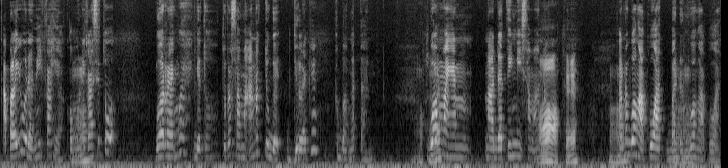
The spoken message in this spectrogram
apalagi udah nikah ya komunikasi tuh gua rengweh gitu terus sama anak juga jeleknya kebangetan gua Maksudnya? main nada tinggi sama anak Oh, oke. Aha. karena gua nggak kuat badan Mhm. gua nggak kuat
